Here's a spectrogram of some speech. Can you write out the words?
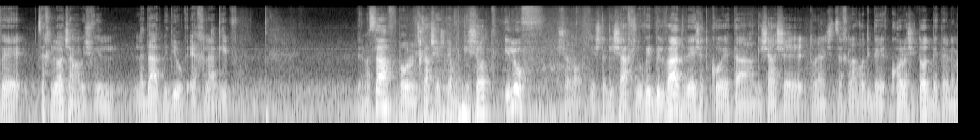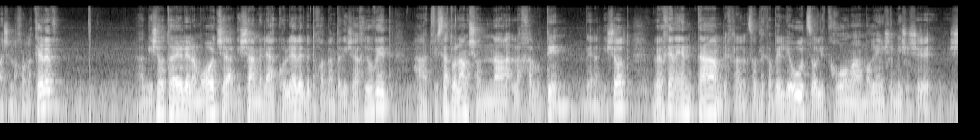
וצריך להיות שם בשביל לדעת בדיוק איך להגיב. בנוסף, בואו לא נשכח שיש גם גישות אילוף שונות. יש את הגישה החיובית בלבד, ויש את, את הגישה שטוענת שצריך לעבוד בכל השיטות בהתאם למה שנכון לכלב. הגישות האלה, למרות שהגישה המלאה כוללת בתוכה גם את הגישה החיובית, התפיסת עולם שונה לחלוטין בין הגישות, ולכן אין טעם בכלל לנסות לקבל ייעוץ או לקרוא מאמרים של מישהו ש...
